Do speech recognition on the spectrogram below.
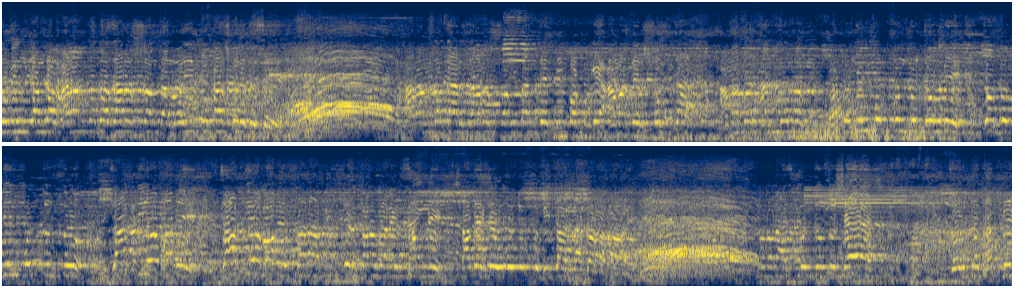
নবীন জান্দাল হারামদাদা যার সন্তান ওই প্রকাশ করে দিছে। হারামদাদার যার সন্তানদের বিপক্ষে আমাদের সজ্জা আমাদের আন্দোলন যতদিন পর্যন্ত চলবে, যতদিন পর্যন্ত জাতীয়ভাবে জাতীয়ভাবে সারা বিশ্বের জনগণের সামনে তাদেরকে উপযুক্ত বিচার না করা হয় শুনুন, আজ পর্যন্ত শেষ চলতে থাকবে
